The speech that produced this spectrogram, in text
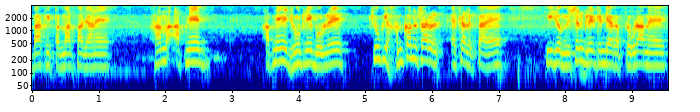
बाकी परमात्मा जाने। हम अपने अपने में झूठ नहीं बोल रहे, क्योंकि हमको अनुसार ऐसा लगता है कि जो मिशन ग्रेट इंडिया का प्रोग्राम है,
